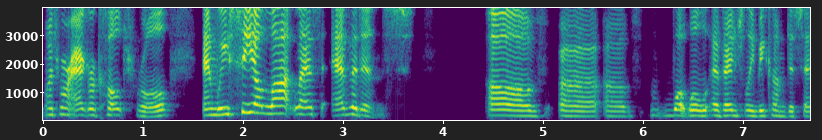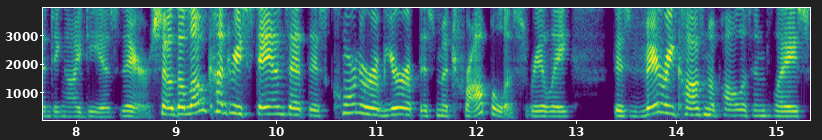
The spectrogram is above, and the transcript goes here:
much more agricultural and we see a lot less evidence of uh, of what will eventually become dissenting ideas there. So the Low Country stands at this corner of Europe, this metropolis, really, this very cosmopolitan place,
